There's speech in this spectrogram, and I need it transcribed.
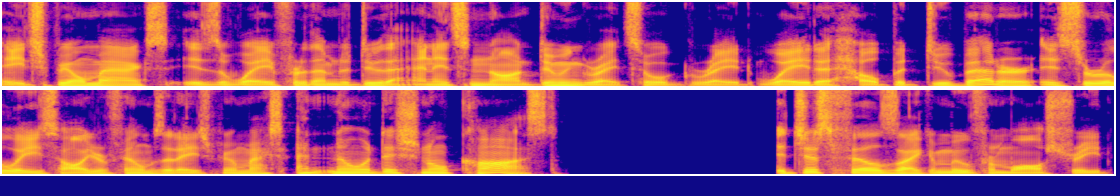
HBO Max is a way for them to do that, and it's not doing great. So, a great way to help it do better is to release all your films at HBO Max at no additional cost. It just feels like a move from Wall Street,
